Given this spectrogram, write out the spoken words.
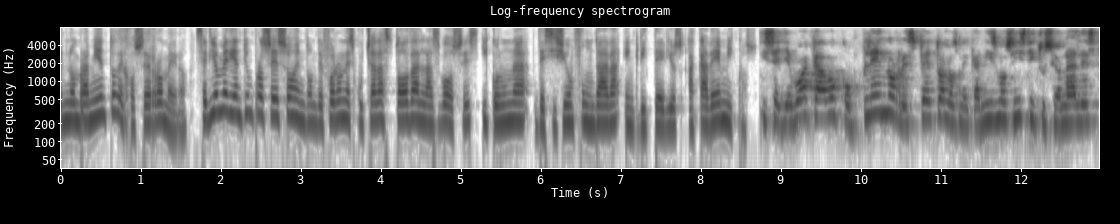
el nombramiento de José Romero se dio mediante un proceso en donde fueron escuchadas todas las voces y con una decisión fundada en criterios académicos. Y se llevó a cabo con pleno respeto a los mecanismos institucionales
